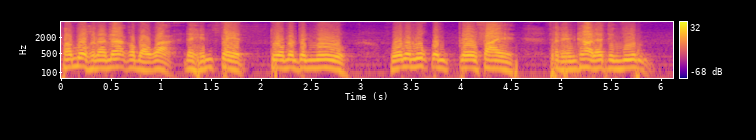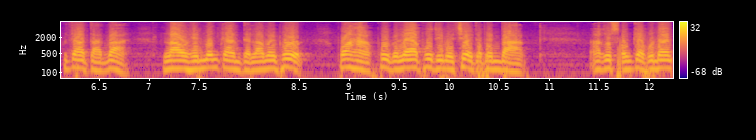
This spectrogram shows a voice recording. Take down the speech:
พระโมคคัลลานะก็บอกว่าได้เห็นเปรตตัวมันเป็นงู หัวมันลุกเป็นเปลวไฟท่านเห็นข้าวแล้วจึงยิ้มพระเจ้าตรัสว่า เราเห็นเหมือนกันแต่เราไม่พูด เพราะหากพูดไปแล้วผู้ที่ไม่เชื่อจะเป็นบาปอากุศลแก่ผู้นั้น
